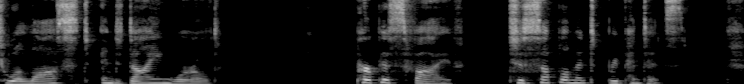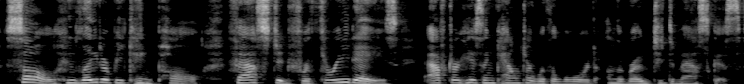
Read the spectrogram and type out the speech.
to a lost and dying world. Purpose 5 To supplement repentance. Saul, who later became Paul, fasted for three days after his encounter with the Lord on the road to Damascus.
